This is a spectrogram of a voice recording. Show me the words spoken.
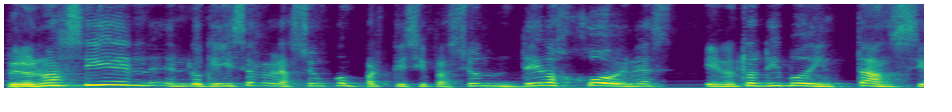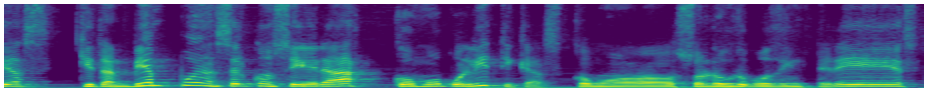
pero no así en, lo que dice relación con participación de los jóvenes en otro tipo de instancias que también pueden ser consideradas como políticas, como son los grupos de interés,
